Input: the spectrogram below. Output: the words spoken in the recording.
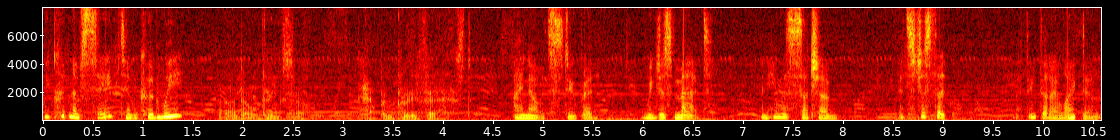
We couldn't have saved him, could we? I don't think so. It Happened pretty fast. I know it's stupid. We just met. And he was such a. It's just that. I think that I liked him.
